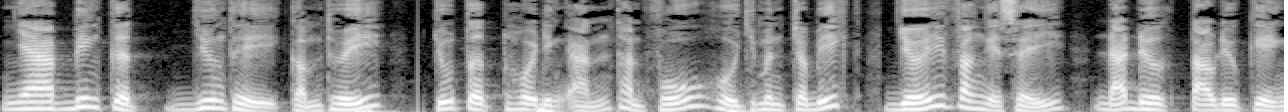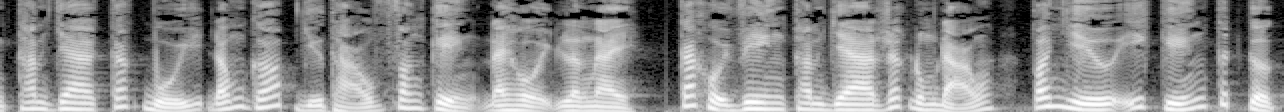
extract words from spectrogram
nhà biên kịch Dương Thị Cẩm Thúy Chủ tịch Hội Điện ảnh thành phố Hồ Chí Minh cho biết, giới văn nghệ sĩ đã được tạo điều kiện tham gia các buổi đóng góp dự thảo văn kiện đại hội lần này. Các hội viên tham gia rất đông đảo, có nhiều ý kiến tích cực.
